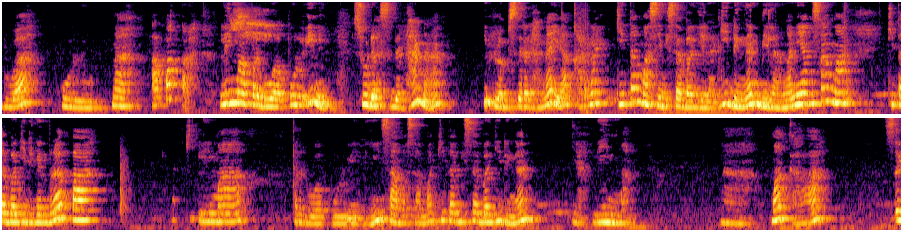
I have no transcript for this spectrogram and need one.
20. Nah, apakah 5 per 20 ini sudah sederhana? Ini belum sederhana ya, karena kita masih bisa bagi lagi dengan bilangan yang sama. Kita bagi dengan berapa? 5 per 20 ini sama-sama kita bisa bagi dengan ya 5. Nah, maka 5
